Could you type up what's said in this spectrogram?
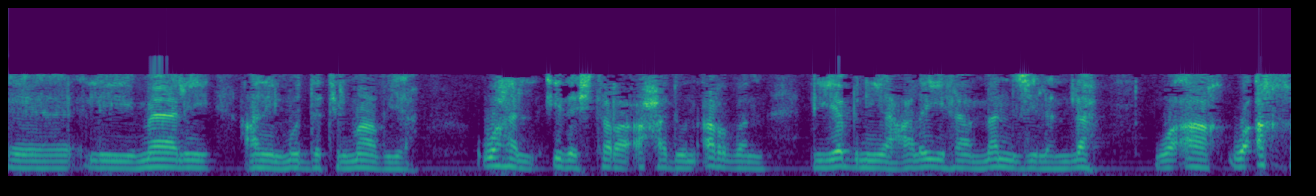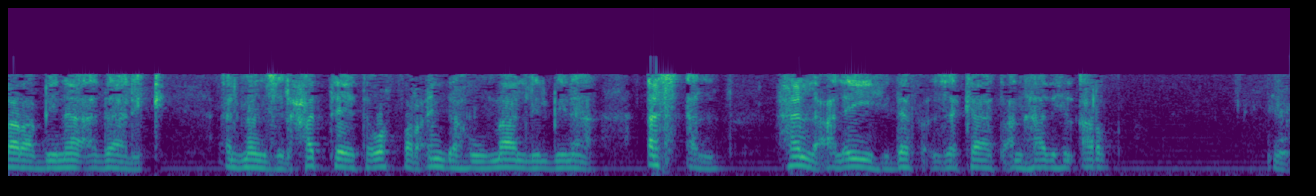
آه، لمالي عن المدة الماضية؟ وهل إذا اشترى أحد أرضا ليبني عليها منزلا له؟ وأخر بناء ذلك المنزل حتى يتوفر عنده مال للبناء. أسأل هل عليه دفع زكاة عن هذه الأرض؟ نعم.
